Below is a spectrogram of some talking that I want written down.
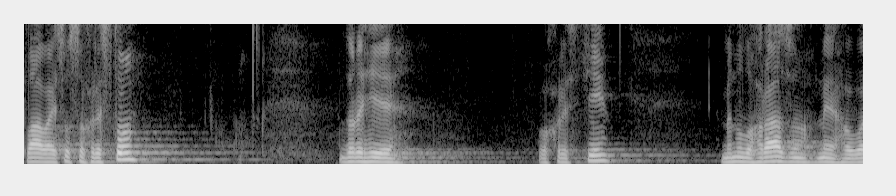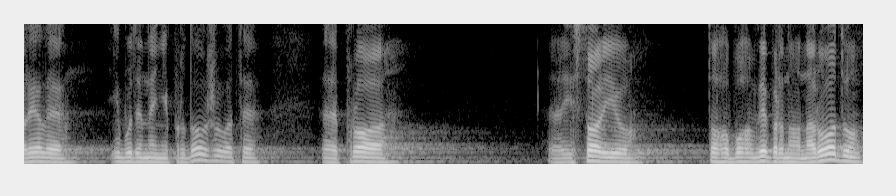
Слава Ісусу Христу! Дорогі у Христі, минулого разу ми говорили і будемо нині продовжувати е, про е, історію того Богом вибраного народу,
